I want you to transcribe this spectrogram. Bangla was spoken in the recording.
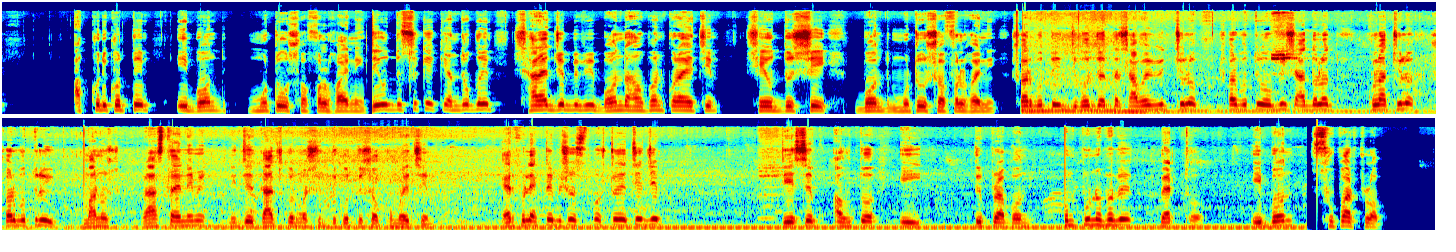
আক্ষরিক করতে এই বন্ধ মোটেও সফল হয়নি। যে উদ্দেশ্যকে কেন্দ্র করে সারাজ্যব্যাপী বন্ধ আহ্বান করা হয়েছে সেই উদ্দেশ্যেই বন্ধ মোটেও সফল হয়নি। সর্বত্রই জীবনযাত্রা স্বাভাবিক ছিল, সর্বত্রই অফিস আদালত খোলা ছিল, সর্বত্রই মানুষ রাস্তায় নেমে নিজের কাজকর্ম সিদ্ধি করতে সক্ষম হয়েছে। এর ফলে একটা বিষয় স্পষ্ট হয়েছে যে টিএসএফ আহত এই ত্রিপুরা বন্ধ সম্পূর্ণভাবে ব্যর্থ। এই বন্ধ সুপার ফ্লপ।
